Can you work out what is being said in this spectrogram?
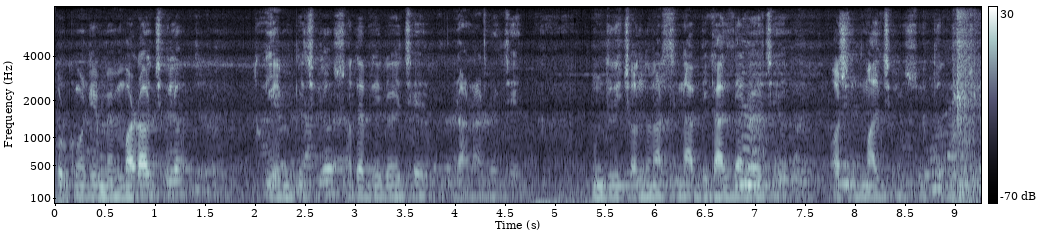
কোর কমিটির মেম্বাররাও ছিল দুই এমপি ছিল শতাব্দী রয়েছে রানা রয়েছে মন্ত্রী চন্দ্রনাথ সিনহা বিকাশ দা রয়েছে অসিত মাল ছিল সুইত ছিল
